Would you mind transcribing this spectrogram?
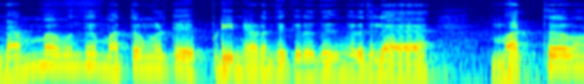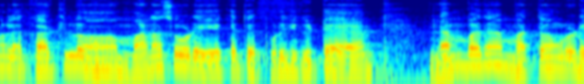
நம்ம வந்து மற்றவங்கள்ட்ட எப்படி நடந்துக்கிறதுங்கிறதுல மற்றவங்களை காட்டிலும் மனசோட இயக்கத்தை புரிஞ்சுக்கிட்ட நம்ம தான் மற்றவங்களோட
